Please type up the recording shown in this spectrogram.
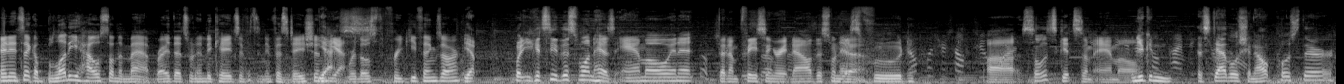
And it's like a bloody house on the map, right? That's what indicates if it's an infestation. Yes. Where those freaky things are. Yep. But you can see this one has ammo in it that I'm facing right now. This one has food. Don't push yourself too Uh, so let's get some ammo. And you can establish an outpost there.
